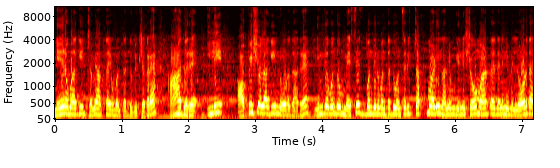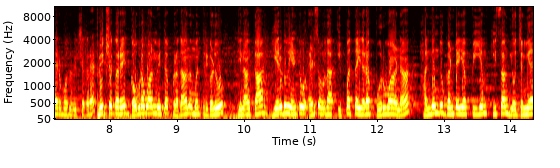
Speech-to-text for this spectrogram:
ನೇರವಾಗಿ ಜಮೆ ಆಗ್ತಾ ಇರುವಂತದ್ದು ವೀಕ್ಷಕರೇ. ಆದರೆ, ಇಲ್ಲಿ ಅಫಿಷಿಯಲ್ ಆಗಿ ನೋಡೋದಾದ್ರೆ, ನಿಮಗೆ ಒಂದು ಮೆಸೇಜ್ ಬಂದಿರುವಂತದ್ದು ಒಂದ್ಸರಿ ಚೆಕ್ ಮಾಡಿ, ನಾನು ನಿಮಗೆ ಇಲ್ಲಿ ಶೋ ಮಾಡ್ತಾ ಇದ್ದೇನೆ ನೀವು ನೋಡ್ತಾ ಇರಬಹುದು ವೀಕ್ಷಕರೇ. ವೀಕ್ಷಕರೇ, ಗೌರವಾನ್ವಿತ ಪ್ರಧಾನಮಂತ್ರಿಗಳು, ದಿನಾಂಕ ಎರಡು ಎಂಟು ಎರಡ್ ಸಾವಿರದ ಇಪ್ಪತ್ತೈದರ ಪೂರ್ವಾಣ ಹನ್ನೊಂದು ಗಂಟೆಯ ಪಿಎಂ ಕಿಸಾನ್ ಯೋಜನೆಯ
